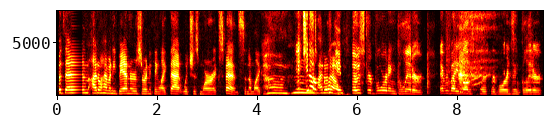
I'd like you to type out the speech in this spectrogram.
But then I don't have any banners or anything like that, which is more expense. And I'm like, you hmm, I don't know. Poster board and glitter. Everybody loves poster boards and glitter.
